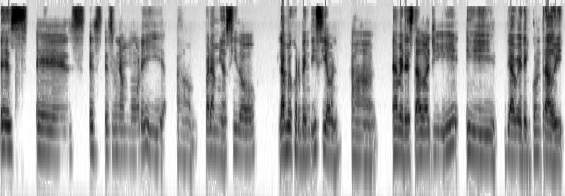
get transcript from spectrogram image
es, es, es, es un amor y para mí ha sido la mejor bendición uh, haber estado allí y de haber encontrado y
